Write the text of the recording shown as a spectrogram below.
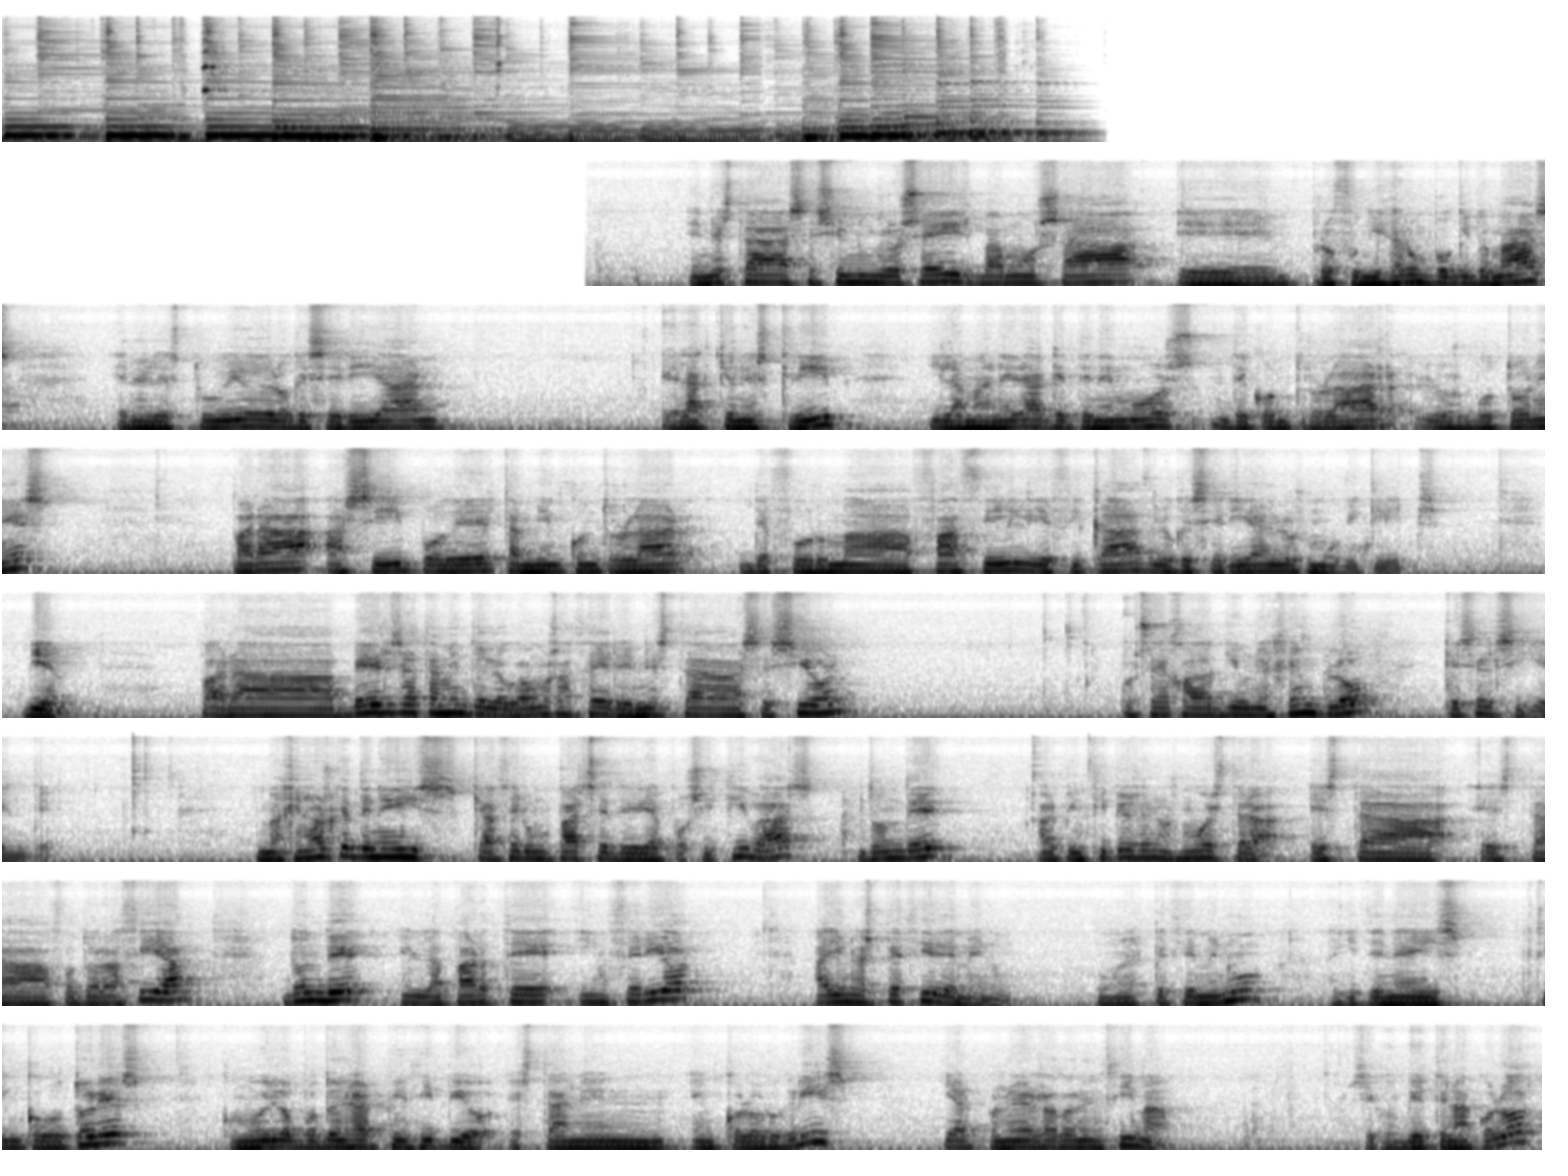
En esta sesión número 6 vamos a eh, profundizar un poquito más en el estudio de lo que serían el Action Script y la manera que tenemos de controlar los botones para así poder también controlar de forma fácil y eficaz lo que serían los movie clips. Bien, para ver exactamente lo que vamos a hacer en esta sesión, os he dejado aquí un ejemplo que es el siguiente. Imaginaos que tenéis que hacer un pase de diapositivas donde al principio se nos muestra esta, esta fotografía donde en la parte inferior hay una especie de menú. Una especie de menú, aquí tenéis cinco botones, como veis los botones al principio están en, en color gris y al poner el ratón encima se convierten a color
